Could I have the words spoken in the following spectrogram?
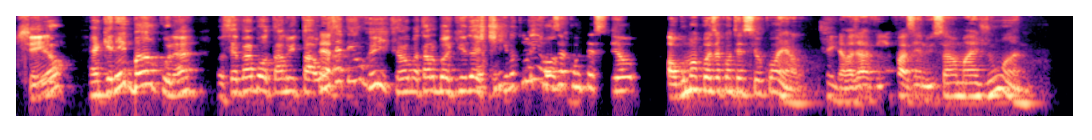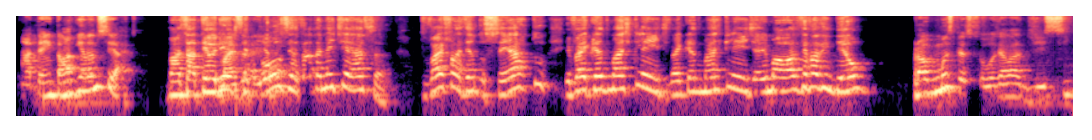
Sim. Entendeu? É que nem banco, né? Você vai botar no Itaú, É. você tem um risco. Você vai botar no banquinho da esquina, tu Alguma tem coisa outro. aconteceu, alguma coisa aconteceu com ela. Sim. Ela já vinha fazendo isso há mais de um ano. Até então Ah, vinha dando certo. Mas a teoria Mas de bolsa é exatamente essa. Tu vai fazendo certo e vai criando mais clientes, vai criando mais clientes. Aí uma hora você fala assim, deu. Para algumas pessoas, ela disse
